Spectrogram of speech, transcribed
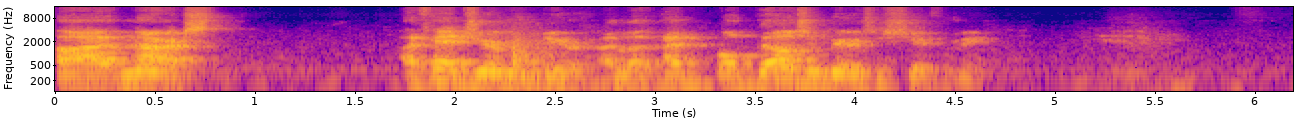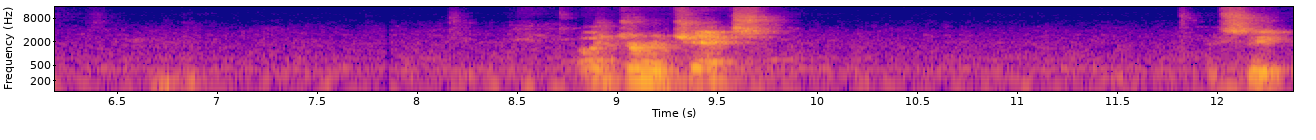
Uh, Narks, I've had German beer. I love. I, well, Belgian beer is the shit for me. I like German chicks. Let's see.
